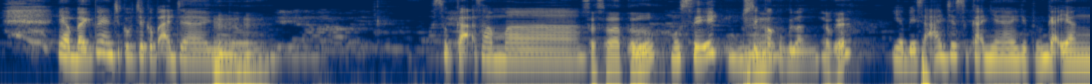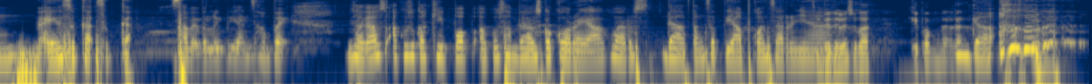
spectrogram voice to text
yang baik tuh yang cukup-cukup aja gitu suka sama Sesuatu. musik musik Hmm. aku bilang Oke. ya biasa aja sukanya gitu nggak yang nggak yang suka suka sampai berlebihan sampai misalkan aku- suka K-pop aku sampai harus ke Korea aku harus datang setiap konsernya BTW suka K-pop enggak kan? enggak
